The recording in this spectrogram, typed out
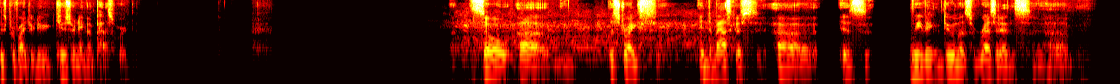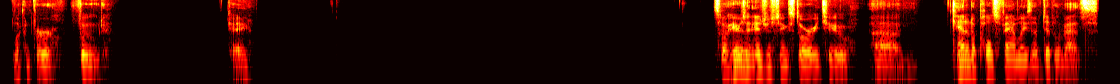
Please provide your username and password. So uh, the strikes in Damascus uh, is leaving Duma's residents um, looking for food. Okay. So here's an interesting story too. Um, Canada pulls families of diplomats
